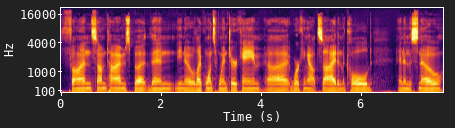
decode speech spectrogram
fun sometimes, but then, you know, like once winter came, uh, working outside in the cold and in the snow,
